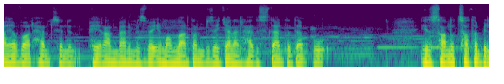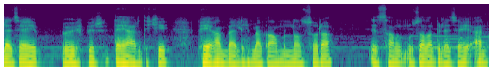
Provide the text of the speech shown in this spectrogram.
ayə var. Həmçinin peyğəmbərimiz və imamlardan bizə gələn hədislərdə də bu insanın çata biləcəyi böyük bir dəyərdir ki, peyğəmbərlik məqamından sonra insanın ucala biləcəyi ən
